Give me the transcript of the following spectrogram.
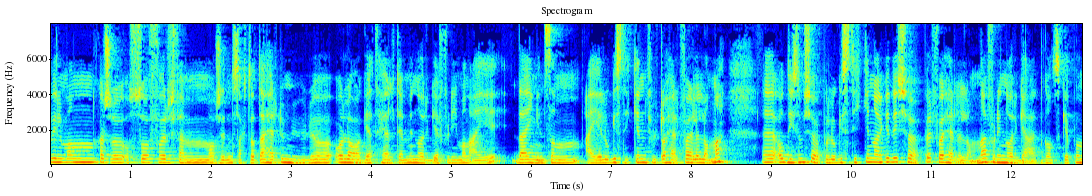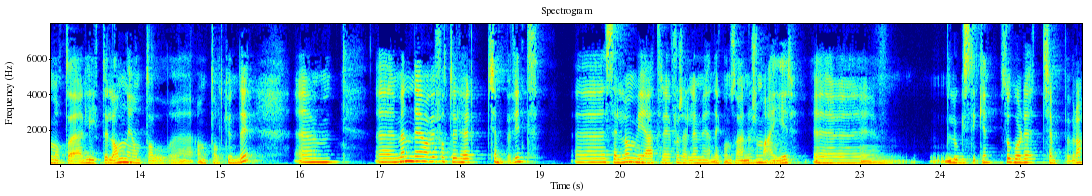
ville man kanskje også for fem år siden sagt at det er helt umulig å, å lage et helt hjem i Norge fordi eier, det er ingen som eier logistikken fullt og helt for hele landet. Eh, og de som kjøper logistikk i Norge, de kjøper for hele landet fordi Norge er et ganske på en måte lite land i antall, eh, antall kunder. Ehm, eh, men det har vi fått til helt kjempefint. Selv om vi er tre forskjellige mediekonserner som eier logistikken, så går det kjempebra.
